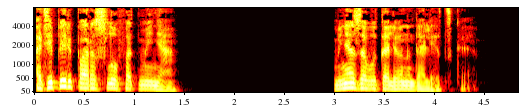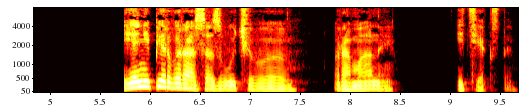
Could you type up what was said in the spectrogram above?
А теперь пара слов от меня. Меня зовут Алена Долецкая. Я не первый раз озвучиваю романы и тексты.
